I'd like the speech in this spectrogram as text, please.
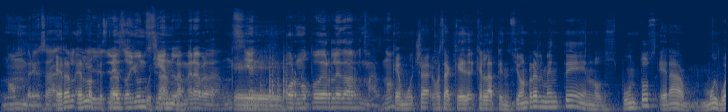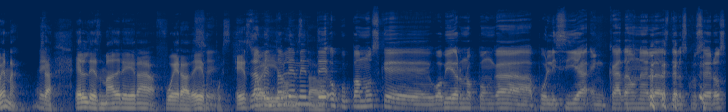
no, hombre, o sea, Era- era lo que les doy un 100, escuchando. la mera verdad, un Que- 100 por no poderle dar más, ¿no? Que mucha, o sea, que, que la atención realmente en los puntos era muy buena. O sea, el desmadre era fuera de, Sí. pues eso Lamentablemente ocupamos que el gobierno ponga policía en cada una de las de los cruceros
